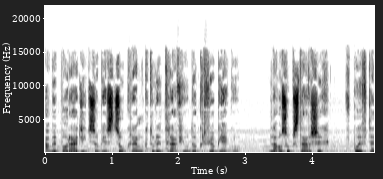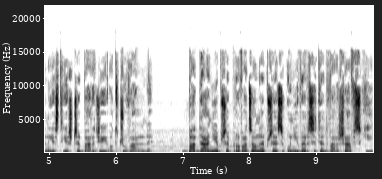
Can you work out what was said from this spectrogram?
aby poradzić sobie z cukrem, który trafił do krwiobiegu. Dla osób starszych wpływ ten jest jeszcze bardziej odczuwalny. Badanie przeprowadzone przez Uniwersytet Warszawski,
